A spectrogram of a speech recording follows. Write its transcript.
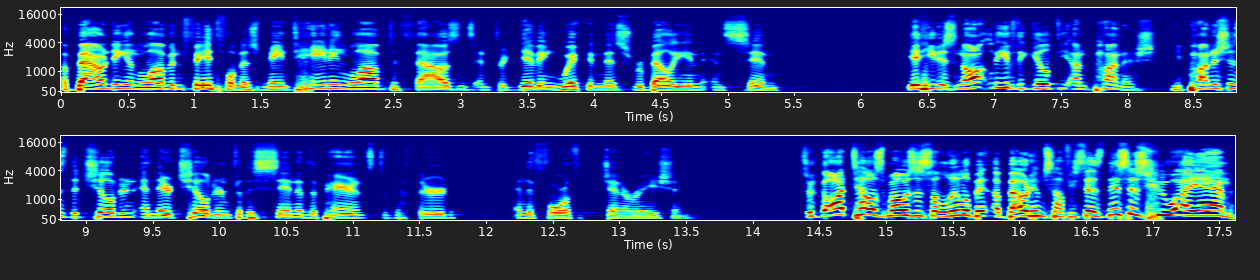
abounding in love and faithfulness, maintaining love to thousands, and forgiving wickedness, rebellion, and sin. Yet he does not leave the guilty unpunished. He punishes the children and their children for the sin of the parents to the third and the fourth generation. So God tells Moses a little bit about himself. He says, This is who I am,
